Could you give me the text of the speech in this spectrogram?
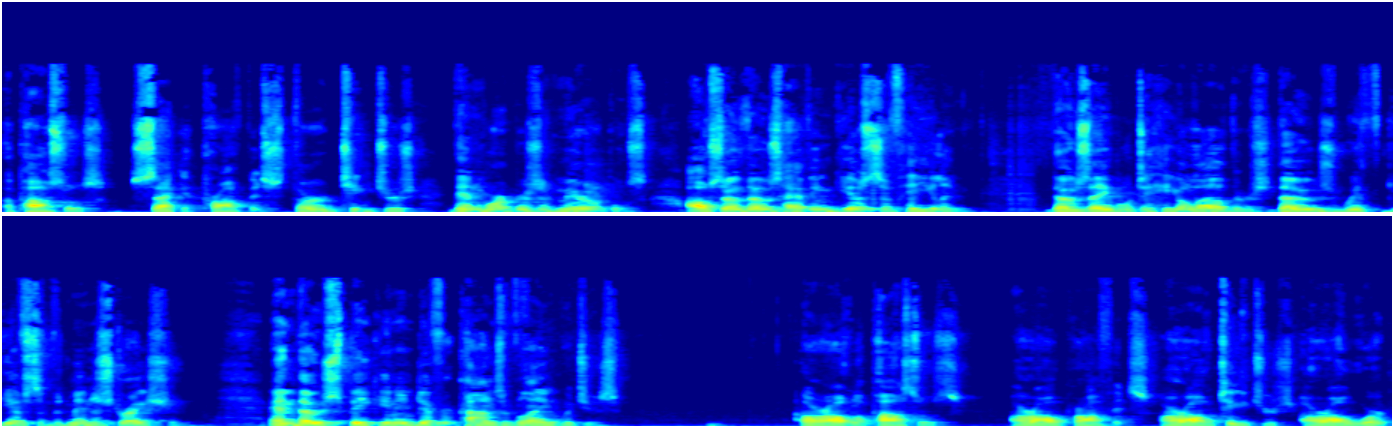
apostles, second prophets, third teachers, then workers of miracles. Also, those having gifts of healing, those able to heal others, those with gifts of administration, and those speaking in different kinds of languages. Are all apostles? Are all prophets? Are all teachers? Are all work?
